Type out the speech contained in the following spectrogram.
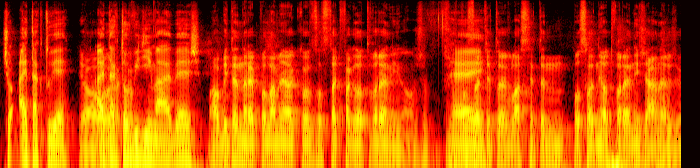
čo aj tak tu je. Jo, aj tak to ako- vidím aj vieš. Mal by ten rap podľa mňa ako zostať fakt otvorený, no. Že, že v podstate to je vlastne ten posledný otvorený žáner, že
